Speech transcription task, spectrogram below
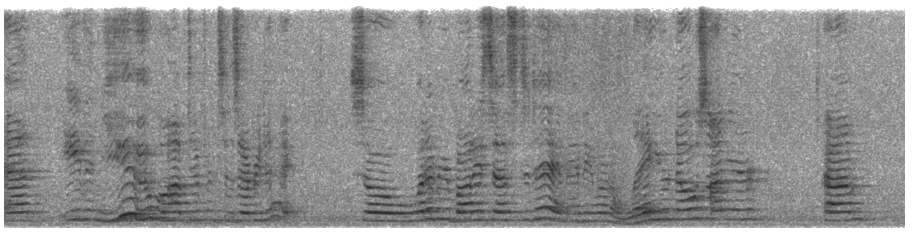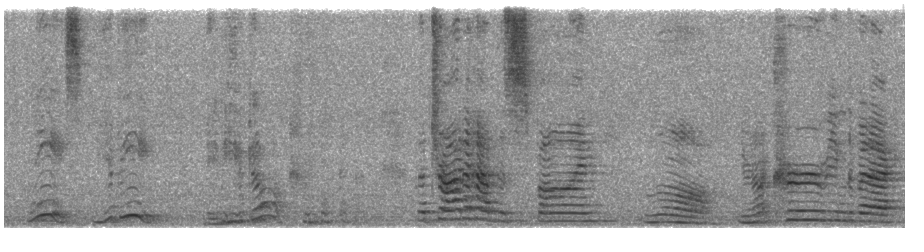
And even you will have differences every day. So whatever your body says today, maybe you want to lay your nose on your um, knees. Yippee. Maybe you don't. but try to have the spine long. You're not curving the back.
